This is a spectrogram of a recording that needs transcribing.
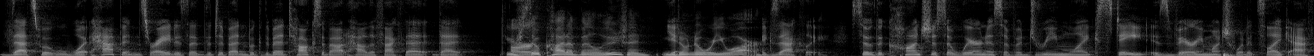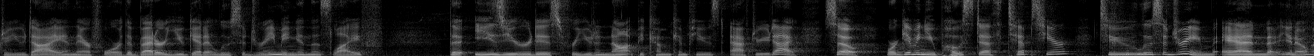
that's what what happens, right? Is that the Tibetan Book of the Dead talks about how the fact that that You're our- so caught up in illusion, you Yeah. don't know where you are. exactly. So the conscious awareness of a dreamlike state is very much what it's like after you die, and therefore, the better you get at lucid dreaming in this life, the easier it is for you to not become confused after you die. So we're giving you post-death tips here to lucid dream, and you know.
